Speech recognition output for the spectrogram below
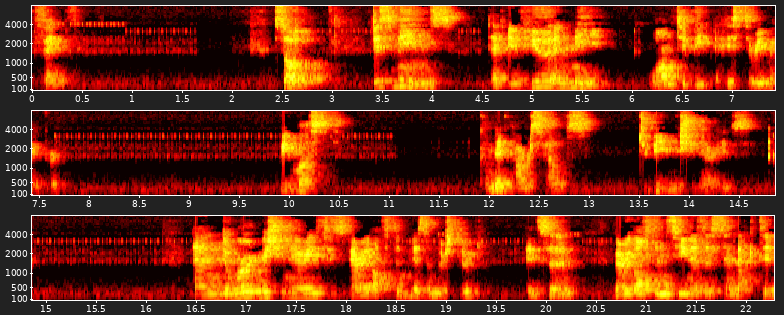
faith. So, this means that if you and me want to be a history maker, we must commit ourselves to be missionaries. And the word missionaries is very often misunderstood. It's uh, very often seen as a selected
